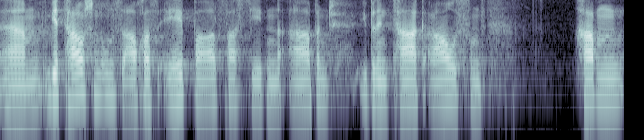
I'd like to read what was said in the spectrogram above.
Ähm, wir tauschen uns auch als Ehepaar fast jeden Abend über den Tag aus und haben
